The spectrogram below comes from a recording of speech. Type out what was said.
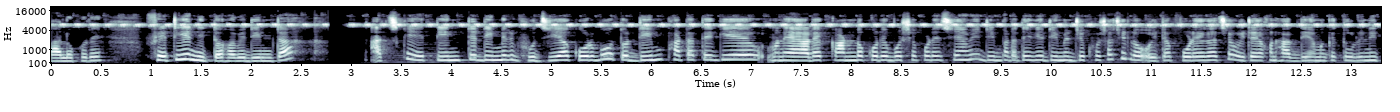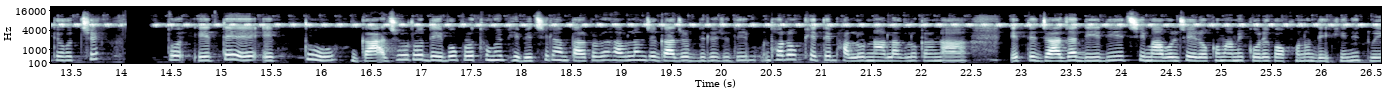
ভালো করে ফেটিয়ে নিতে হবে ডিমটা। আজকে তিনটে ডিমের ভুজিয়া করব। তো ডিম ফাটাতে গিয়ে মানে আরেক কাণ্ড করে বসে পড়েছি আমি। ডিম ফাটাতে গিয়ে ডিমের যে খোসা ছিল, ওইটা পড়ে গেছে। ওইটা এখন হাত দিয়ে আমাকে তুলে নিতে হচ্ছে। তো এতে একটু গাজরও দেবো প্রথমে ভেবেছিলাম, তারপরে ভাবলাম যে গাজর দিলে যদি, ধরো খেতে ভালো না লাগল, কেননা এতে যা যা দিয়ে দিয়েছি, মা বলছে এরকম আমি করে কখনো দেখিনি, তুই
